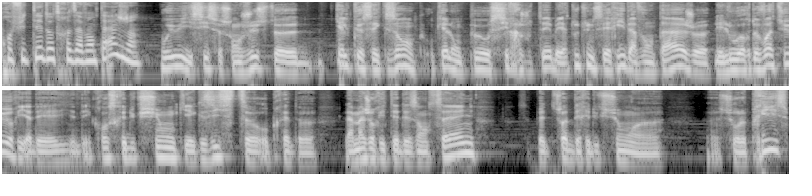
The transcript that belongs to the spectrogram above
profiter d'autres avantages Oui, oui, ici, ce sont juste quelques exemples auxquels on peut aussi rajouter, ben, il y a toute une série d'avantages. Les loueurs de voitures, il y, a des, il y a des grosses réductions qui existent auprès de la majorité des enseignes. Ça peut être soit des réductions... Euh, sur le prix,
